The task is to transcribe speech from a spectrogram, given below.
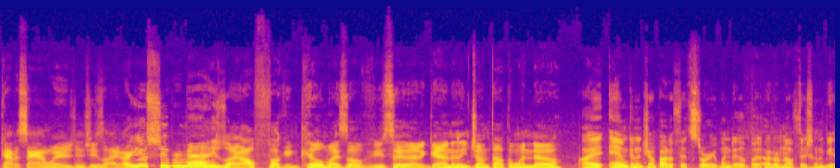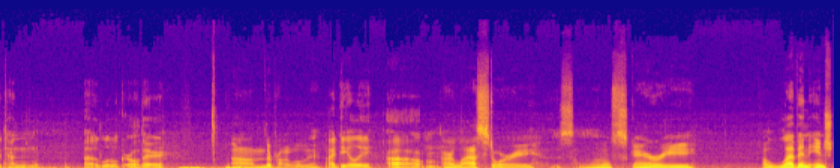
can I have a sandwich? And she's like, "Are you Superman?" He's like, "I'll fucking kill myself if you say that again." And he jumped out the window. I am gonna jump out a fifth story window, but I don't know if there's gonna be a ten, a little girl there. Um, there probably will be. Ideally, um, Our last story is a little scary. 11 inch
